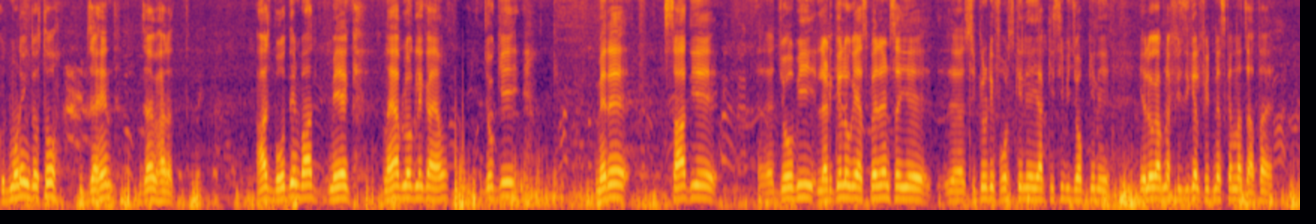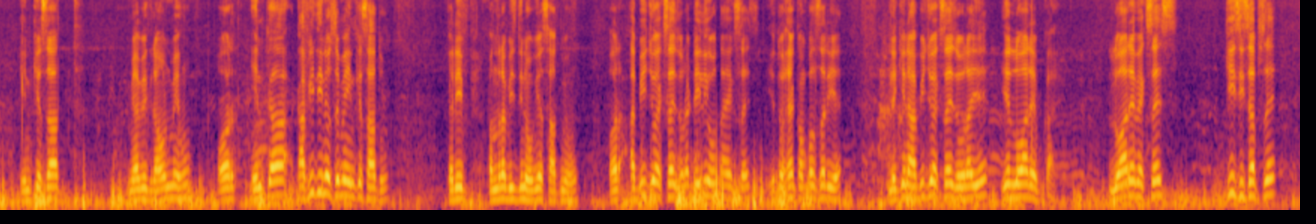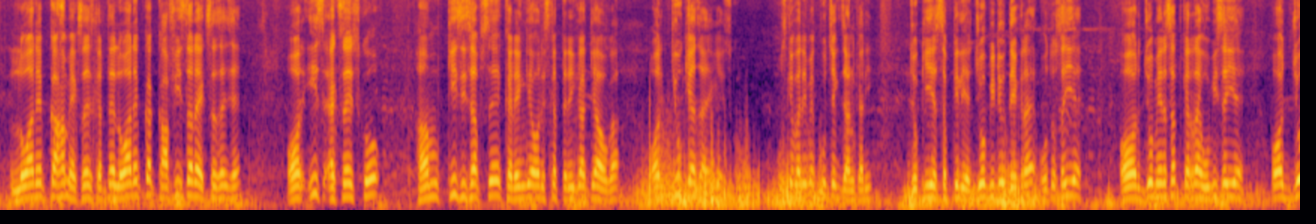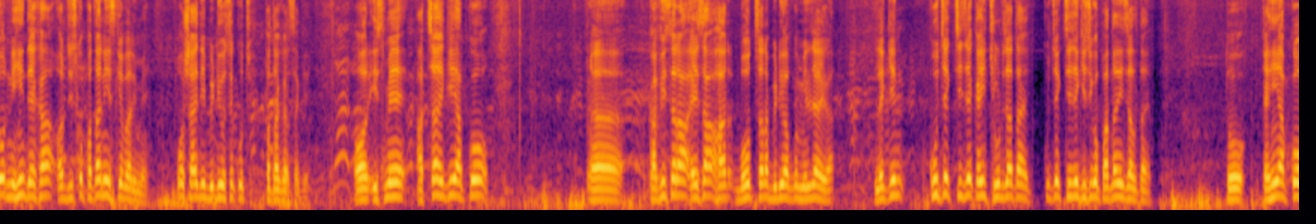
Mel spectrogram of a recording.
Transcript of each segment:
Good morning दोस्तों। जय हिंद, जय भारत। आज बहुत दिन बाद मैं एक नया ब्लॉग लेकर आया हूँ, जो कि मेरे साथ ये जो भी लड़के लोग एस्पेरेंट्स है, ये सिक्योरिटी फोर्स के लिए या किसी भी जॉब के लिए, ये लोग अपना फ़िज़िकल फिटनेस करना चाहता है। इनके साथ मैं अभी ग्राउंड में हूँ और इनका, काफ़ी दिनों से मैं इनके साथ हूँ। करीब पंद्रह बीस दिन हो गया साथ में हूँ। और अभी जो एक्सरसाइज हो रहा है डेली होता है एक्सरसाइज ये तो है कंपलसरी है। लेकिन अभी जो एक्सरसाइज हो रहा है, ये लोअर एप का है। लोअर एप एक्सरसाइज किस हिसाब से? लोअर एप का हम एक्सरसाइज करते हैं। लोअर एप का काफ़ी सारा एक्सरसाइज है और इस एक्सरसाइज को हम किस हिसाब से करेंगे और इसका तरीका क्या होगा और क्यों किया जाएगा इसको, उसके बारे में कुछ एक जानकारी जो कि ये सबके लिए जो वीडियो देख रहा है, वो तो सही है और जो मेरे साथ कर रहा है, वो भी सही है और जो नहीं देखा और जिसको पता नहीं इसके बारे में, वो शायद ये वीडियो से कुछ पता कर सके। और इसमें अच्छा है कि आपको काफ़ी सारा ऐसा हर बहुत सारा वीडियो आपको मिल जाएगा। लेकिन कुछ एक चीज़ें कहीं छूट जाता है कुछ एक चीज़ें किसी को पता नहीं चलता है। तो कहीं आपको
